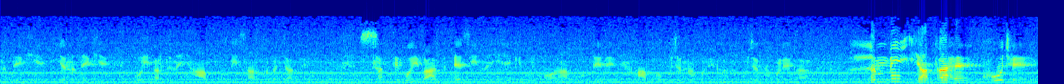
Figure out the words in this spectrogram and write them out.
न देखिए या न देखिए, कोई अर्थ नहीं, आप शास्त्र बन जाते हैं। सत्य कोई बात ऐसी नहीं है कि कोई और आपको दे दे, आपको पड़ेगा लंबी यात्रा है, खोज है।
